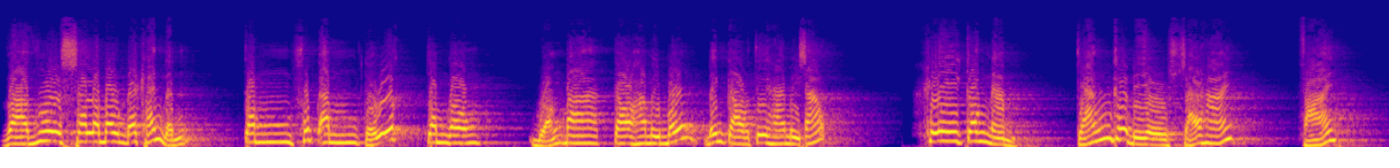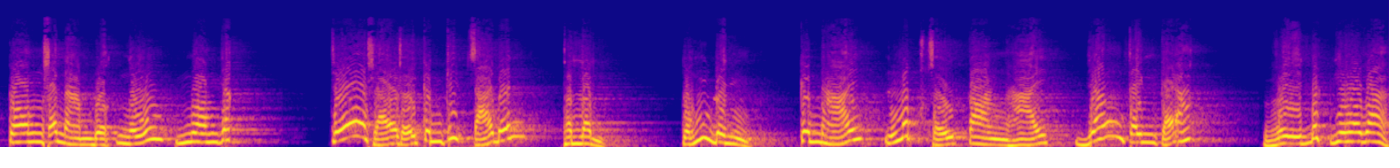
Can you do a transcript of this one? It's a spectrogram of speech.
Và vua Salomon đã khẳng định trong phúc âm cửu ước trong ngôn đoạn 3 câu 24 đến câu thứ 26 khi con nằm chẳng có điều sợ hãi, phải con sẽ nằm được ngủ ngon giấc. Chớ sợ sự kinh khiếp xảy đến thình lình, cũng đừng kinh hãi, lúc sự tàn hại, giáng trên kẻ ác. Vì đức giê-hô-va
